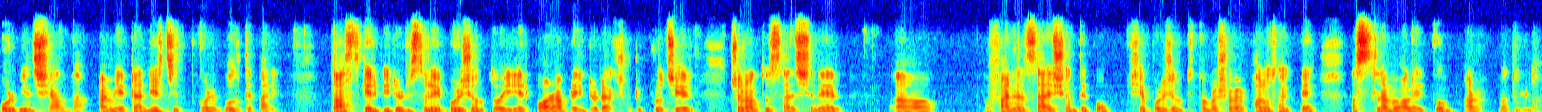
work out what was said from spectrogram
পড়বে ইনশাআল্লাহ আমি এটা নিশ্চিত করে বলতে পারি তো আজকের ভিডিওটি ছিল এই পর্যন্তই এরপর আমরা ইন্ট্রোডাকশন টু প্রোচের চূড়ান্ত সাজেশনের ফাইনাল সাজেশন দেব সে পর্যন্ত তোমরা সবাই ভালো থাকবে আসসালামু আলাইকুম আহমতুল্লাহ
